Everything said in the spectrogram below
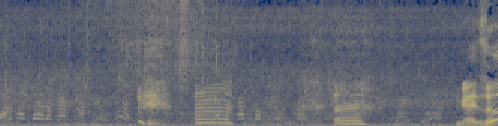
घरमा गएर बात मार्ने हो क्या काम गर्ने हो नि त गाई हो गाइज हो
